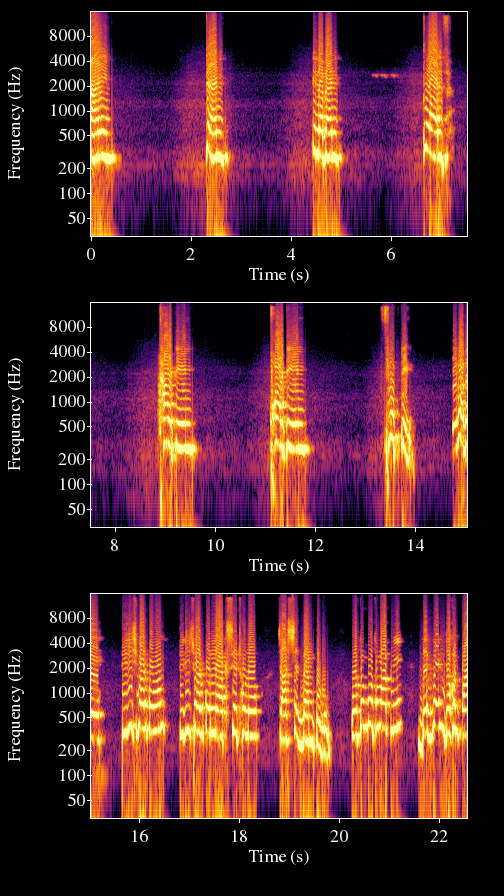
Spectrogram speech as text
nine ten eleven twelve thirteen fourteen fifteen এভাবে তিরিশ বার করুন, তিরিশ বার করলে এক সেট হলো, চার সেট ব্যায়াম করুন। প্রথম প্রথম আপনি দেখবেন যখন পা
